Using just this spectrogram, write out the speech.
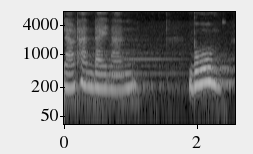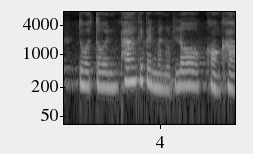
แล้วทันใดนั้น บูม ตัวตนภาคที่เป็นมนุษย์โลกของเขา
